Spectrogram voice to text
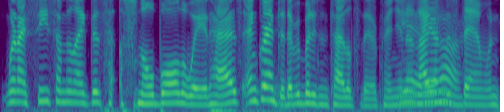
when I see something like this snowball the way it has, and granted, everybody's entitled to their opinion, Yeah, and I they are. understand when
